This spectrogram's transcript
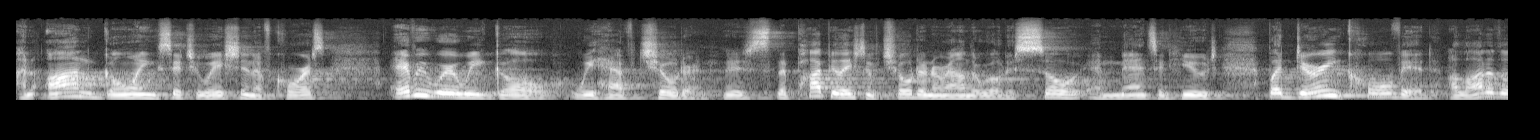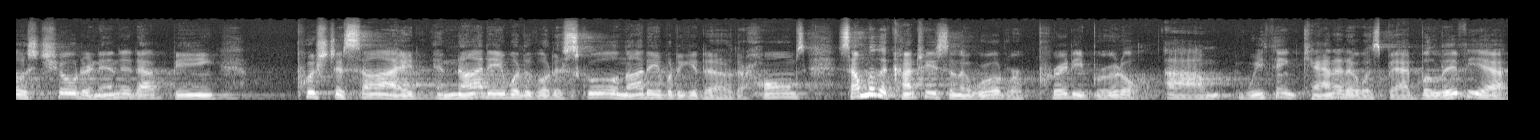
an ongoing situation, of course. Everywhere we go, we have children. There's, the population of children around the world is so immense and huge. But during COVID, a lot of those children ended up being pushed aside and not able to go to school, not able to get out of their homes. Some of the countries in the world were pretty brutal. Um, we think Canada was bad. Bolivia,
